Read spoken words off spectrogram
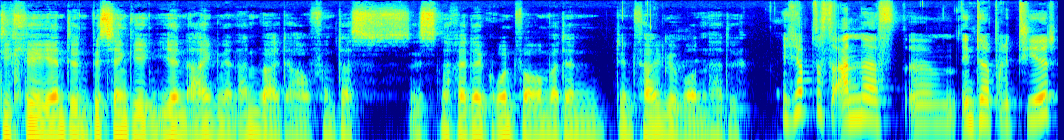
die Klientin ein bisschen gegen ihren eigenen Anwalt auf. Und das ist nachher der Grund, warum er denn den Fall gewonnen hatte. Ich habe das anders ähm, interpretiert.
